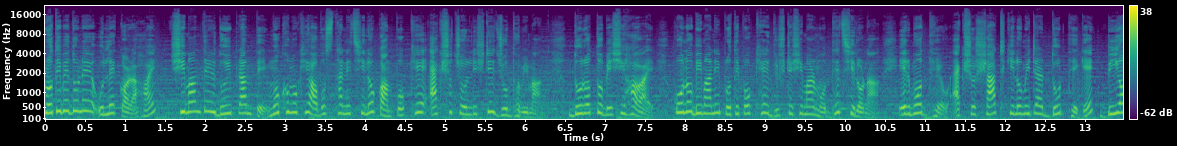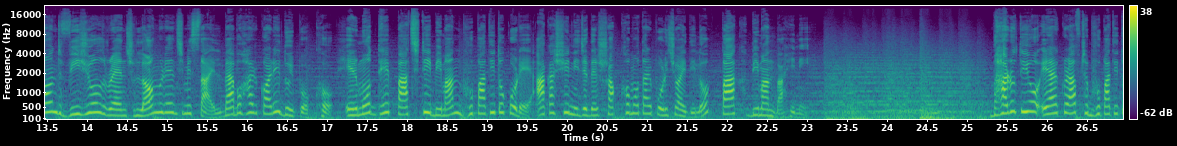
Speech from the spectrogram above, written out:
প্রতিবেদনে উল্লেখ করা হয়, সীমান্তের দুই প্রান্তে মুখোমুখি অবস্থানে ছিল কমপক্ষে একশো চল্লিশটি যুদ্ধবিমান। দূরত্ব বেশি হওয়ায় কোনো বিমানই প্রতিপক্ষের দৃষ্টিসীমার মধ্যে ছিল না। এর মধ্যেও একশো ষাট কিলোমিটার দূর থেকে beyond visual range, long range missile ব্যবহার করে দুই পক্ষ। এর মধ্যে পাঁচটি বিমান ভূপাতিত করে আকাশে নিজেদের সক্ষমতার পরিচয় দিল পাক বিমান বাহিনী। ভারতীয় এয়ারক্রাফট ভূপাতিত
